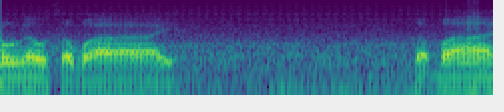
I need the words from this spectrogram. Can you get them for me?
ลงแล้วสบาย สบาย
